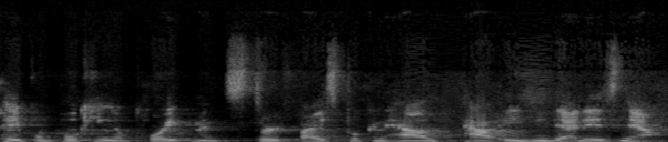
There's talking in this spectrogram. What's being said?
people booking appointments through Facebook and how how easy that is now.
